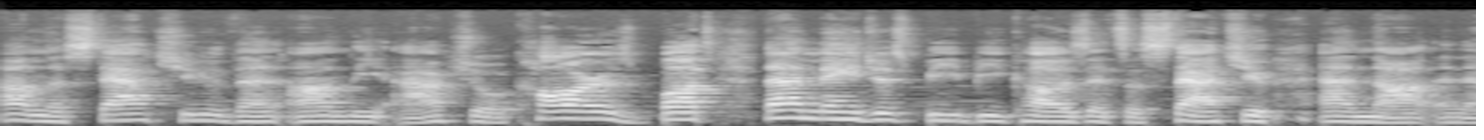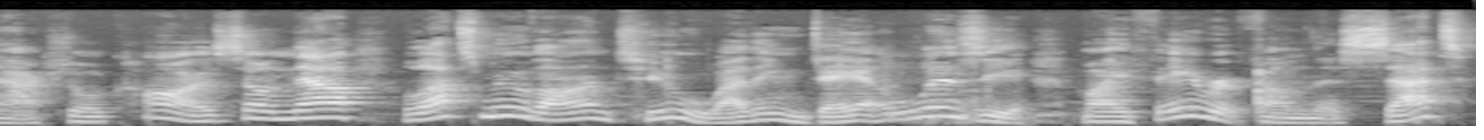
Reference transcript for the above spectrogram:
on the statue than on the actual cars, but that may just be because it's a statue and not an actual car. So now let's move on to Wedding Day Lizzie, my favorite from this set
